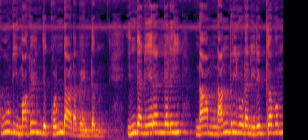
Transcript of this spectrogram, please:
கூடி மகிழ்ந்து கொண்டாட வேண்டும். இந்த நேரங்களில் நாம் நன்றியுடன் இருக்கவும்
